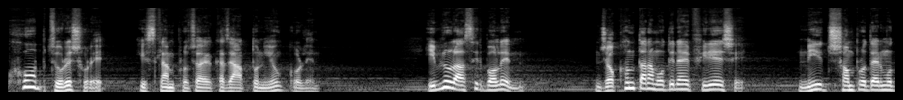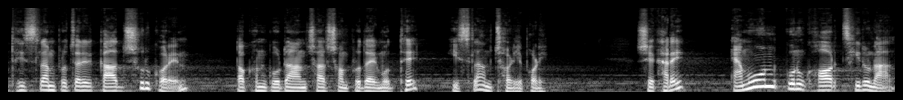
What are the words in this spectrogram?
খুব জোরে সোরে ইসলাম প্রচারের কাজে আত্মনিয়োগ করলেন। ইবনুল আসির বলেন, যখন তারা মদিনায় ফিরে এসে নিজ সম্প্রদায়ের মধ্যে ইসলাম প্রচারের কাজ শুরু করেন, তখন গোটা আনসার সম্প্রদায়ের মধ্যে ইসলাম ছড়িয়ে পড়ে। সেখানে এমন কোনো ঘর ছিল না,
